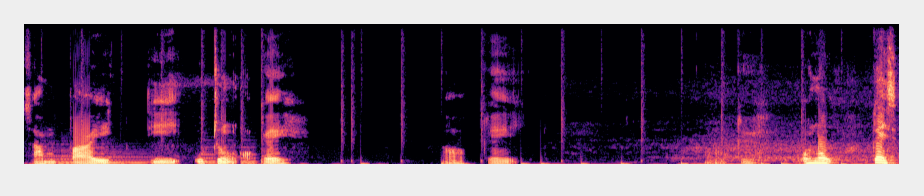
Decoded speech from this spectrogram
sampai di ujung. Oke. Oke. Oke. Oh no. Guys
